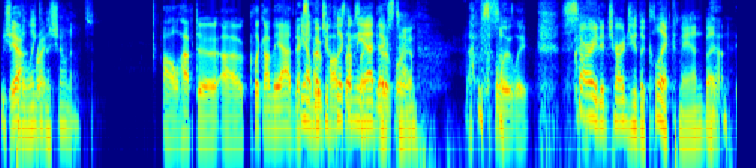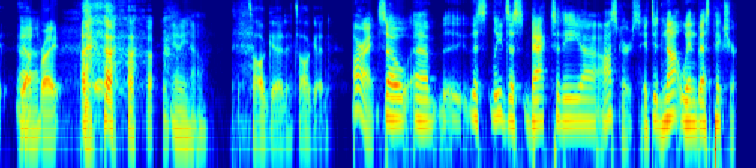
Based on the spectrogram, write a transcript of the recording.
We should Yeah, put a link in the show notes. I'll have to uh, click on the ad next yeah, time. would you click on the can ad next you. time? Absolutely. Sorry to charge you the click, man, but yeah, uh, right. anyhow. it's all good. It's all good. All right, so uh, this leads us back to the uh, Oscars. It did not win Best Picture.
